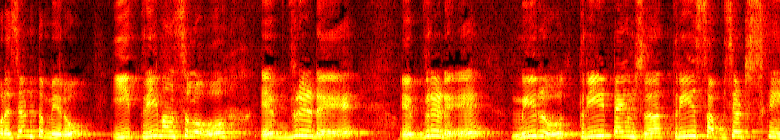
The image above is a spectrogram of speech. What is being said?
ప్రజెంట్ మీరు ఈ త్రీ మంత్స్లో ఎవ్రీడే ఎవ్రీడే మీరు త్రీ టైమ్స్ లేదా త్రీ సబ్జెక్ట్స్కి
